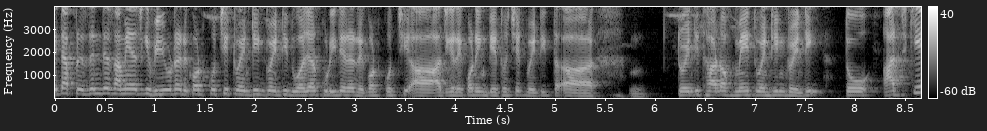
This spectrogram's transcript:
এটা প্রেজেন্ট ডেস আমি আজকে ভিডিওটা রেকর্ড করছি টোয়েন্টি টোয়েন্টি দু হাজার কুড়িতে এটা রেকর্ড করছি। আজকে রেকর্ডিং ডেট হচ্ছে twenty twenty third of May twenty twenty তো আজকে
